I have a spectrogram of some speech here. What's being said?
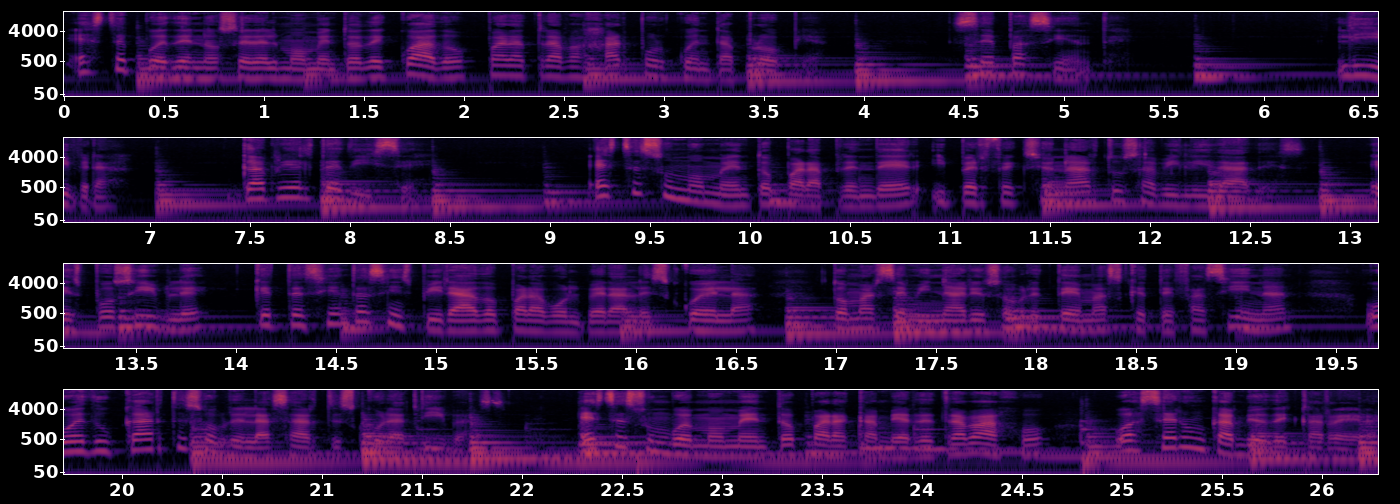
Este puede no ser el momento adecuado para trabajar por cuenta propia. Sé paciente. Libra. Gabriel te dice, este es un momento para aprender y perfeccionar tus habilidades. Es posible que te sientas inspirado para volver a la escuela, tomar seminarios sobre temas que te fascinan o educarte sobre las artes curativas. Este es un buen momento para cambiar de trabajo o hacer un cambio de carrera.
